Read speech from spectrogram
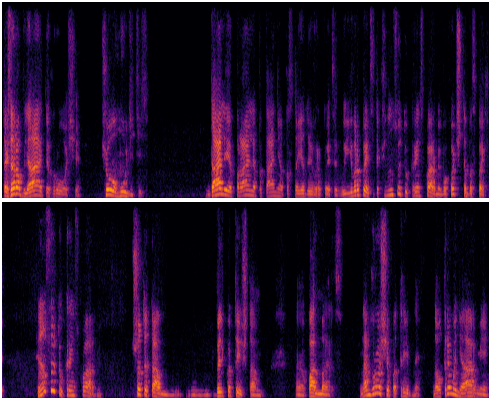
Так заробляйте гроші. Чого ви мудитесь? Далі правильне питання постає до європейців. Ви європейці, так фінансуйте українську армію. Ви хочете безпеки? Фінансуйте українську армію. Що ти там белькотиш там, е, пан Мерц? Нам гроші потрібні на утримання армії.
